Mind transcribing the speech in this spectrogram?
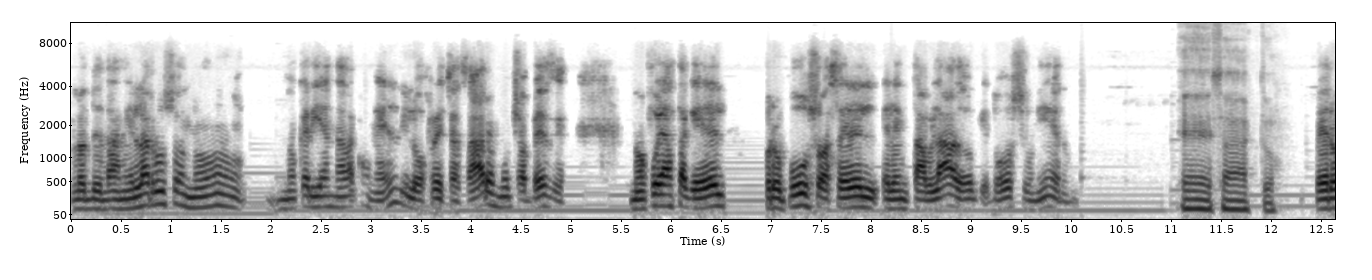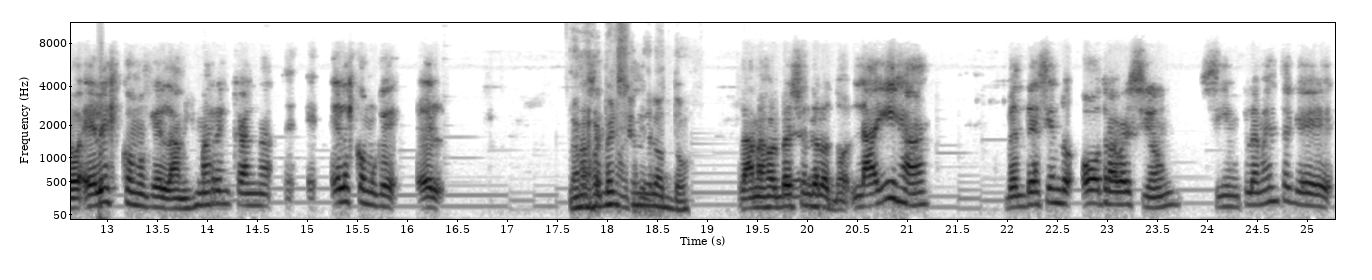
los de Daniel LaRusso no, no querían nada con él y lo rechazaron muchas veces. No fue hasta que él propuso hacer el, el entablado que todos se unieron. exacto. Pero él es como que la misma reencarna, eh, eh, él es como que el, La No mejor versión de los dos. la mejor versión de los dos. La hija vendría siendo otra versión, simplemente que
